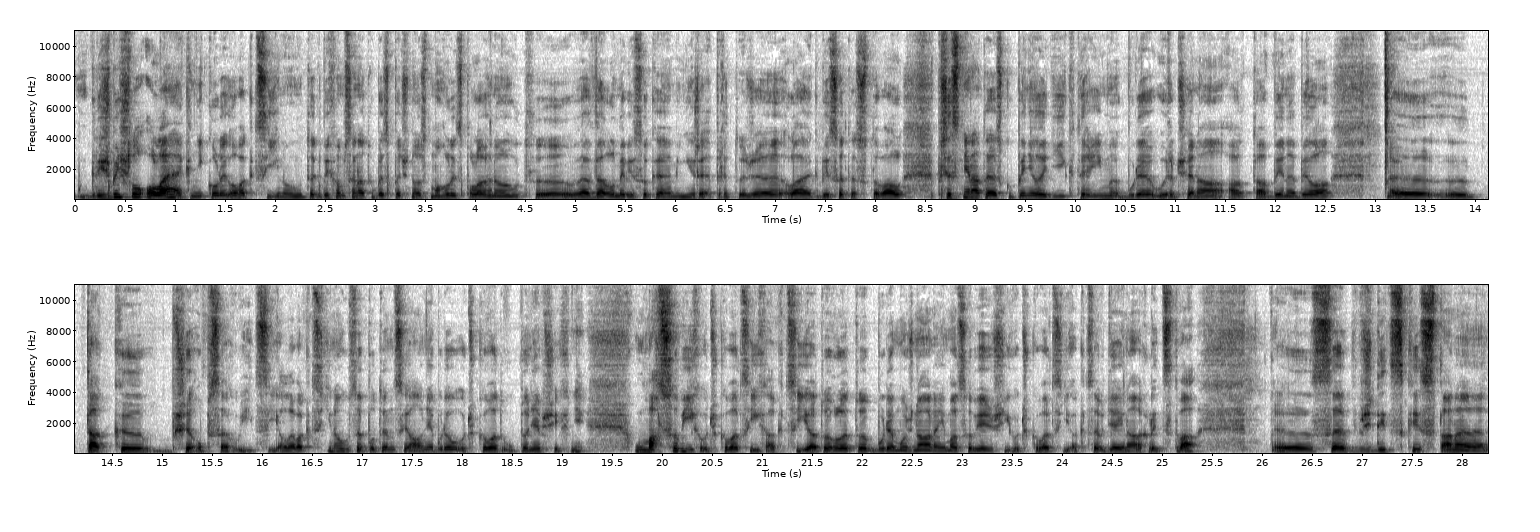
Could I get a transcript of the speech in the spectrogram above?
Když by šlo o lék, nikoli o vakcínu, tak bychom se na tu bezpečnost mohli spolehnout ve velmi vysoké míře, protože lék by se testoval přesně na té skupině lidí, kterým bude určena a ta by nebyla tak eh, všeobsahující, ale vakcínou se potenciálně budou očkovat úplně všichni. U masových očkovacích akcí, a tohle to bude možná nejmasovější očkovací akce v dějinách lidstva, eh, se vždycky stane,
